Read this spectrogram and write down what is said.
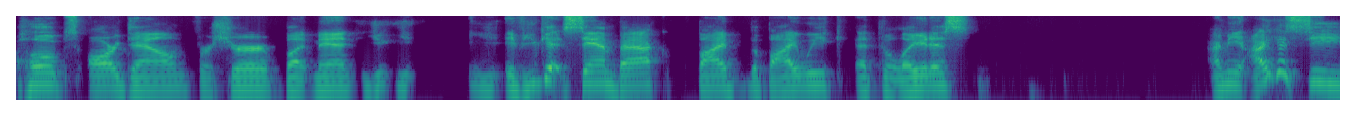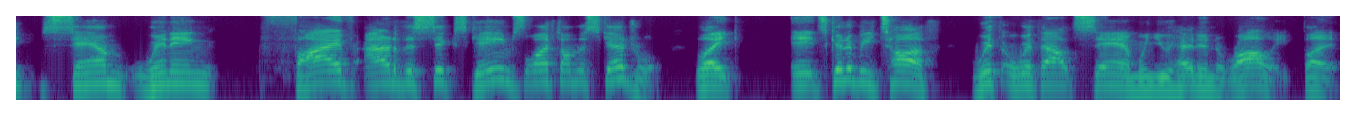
hopes are down for sure. But man, you, you if you get Sam back by the bye week at the latest, I mean, I could see Sam winning five out of the six games left on the schedule. Like it's going to be tough with or without Sam when you head into Raleigh. But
